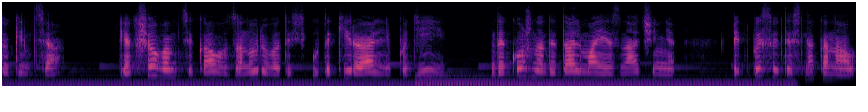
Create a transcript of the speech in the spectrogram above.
до кінця. Якщо вам цікаво занурюватись у такі реальні події, де кожна деталь має значення, підписуйтесь на канал,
